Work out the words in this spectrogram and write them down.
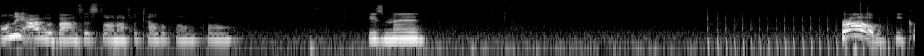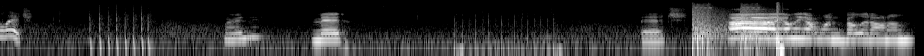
Only I would bounce a stone off a telephone pole. He's mid. Bro, he glitched. Where is he? Mid. Bitch. Ah, I only got one bullet on him.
